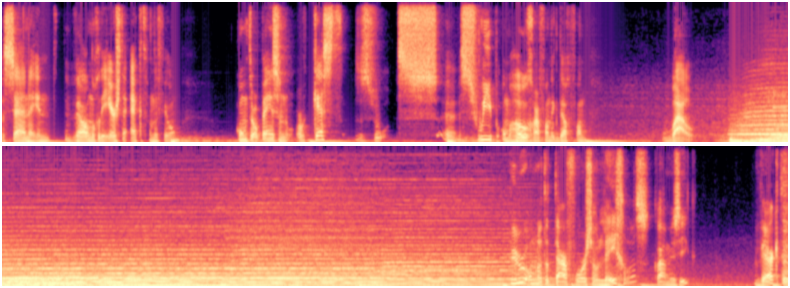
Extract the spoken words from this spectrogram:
scène in wel nog de eerste act van de film, komt er opeens een orkest eh, sweep omhoog, waarvan ik dacht van, wauw. Puur omdat het daarvoor zo leeg was qua muziek, werkte,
